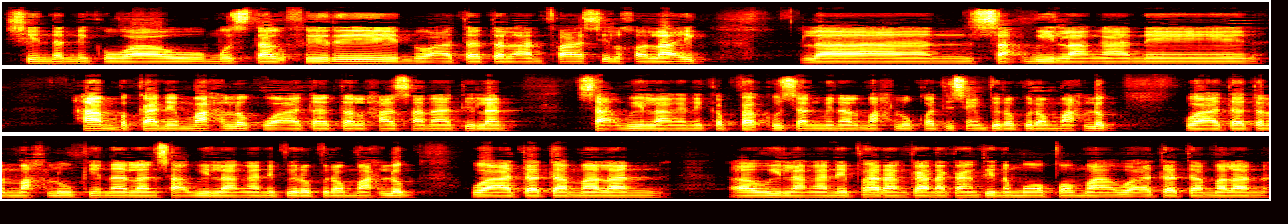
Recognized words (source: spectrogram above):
Sinten niku wau? Mustaghfirin wa atatal anfasil khalaik. Lan sakwilangane ambekane makhluk wa atatal hasanati lan sakwilangane kebagusan minal makhlukati sing pira-pira makhluk. Wa atatal makhlukin lan sakwilangane pira-pira makhluk. Wa atatamalan uh, wilangane barang kana kang tinemu apa ma. Wa atatamalan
